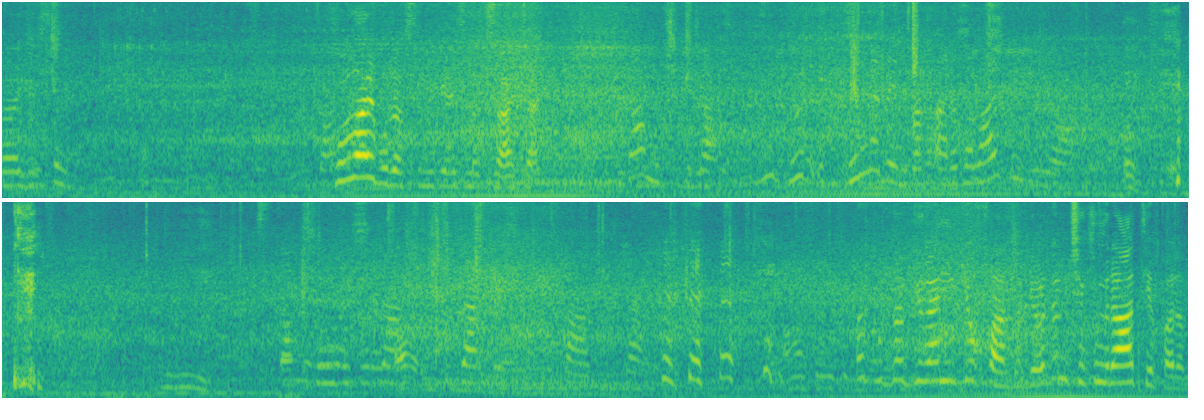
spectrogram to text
Bana girsene. Kolay burasını gezmek zaten. Buradan mı çıkacağız? Dur dur. Dinle beni bak arabalar geliyor. Şimdi buradan lazım. Gel. Bak burada güvenlik yok fazla gördün mü? Çekimi rahat yaparım.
